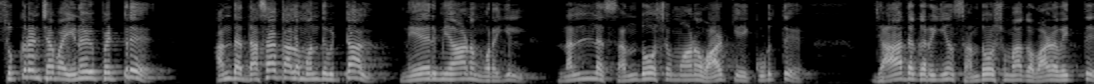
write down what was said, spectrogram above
சுக்கரன் செவ்வாய் இணைவு பெற்று அந்த தசா காலம் வந்துவிட்டால் நேர்மையான முறையில் நல்ல சந்தோஷமான வாழ்க்கையை கொடுத்து ஜாதகரையும் சந்தோஷமாக வாழ வைத்து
